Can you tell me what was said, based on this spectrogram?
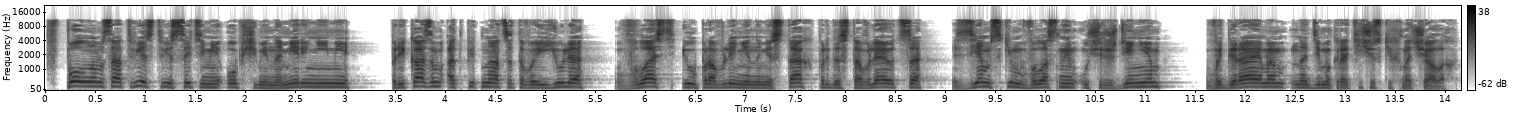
В полном соответствии с этими общими намерениями, приказом от 15 июля власть и управление на местах предоставляются земским волосным учреждениям, выбираемым на демократических началах.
